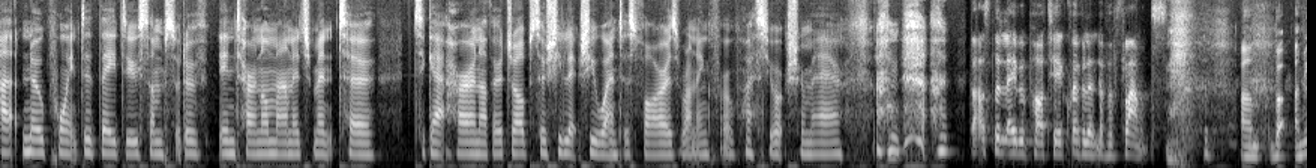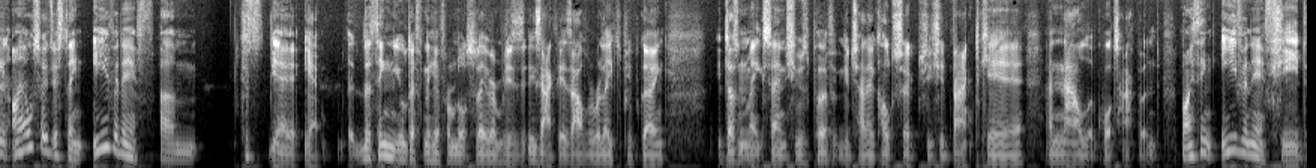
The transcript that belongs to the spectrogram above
at no point did they do some sort of internal management to to get her another job. So she literally went as far as running for West Yorkshire Mayor. That's the Labour Party equivalent of a flounce. um, but I mean, I also just think even if because yeah, yeah, the thing you'll definitely hear from lots of Labour MPs is exactly as Ailbhe related people going, it doesn't make sense. She was a perfect good shadow culture secretary. She'd backed Keir, and now look what's happened. But I think even if she'd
